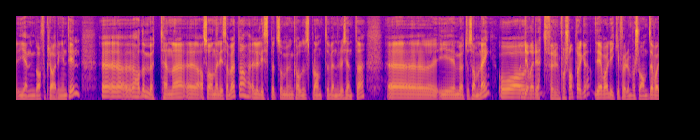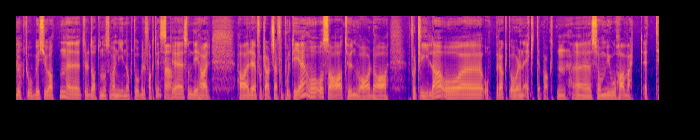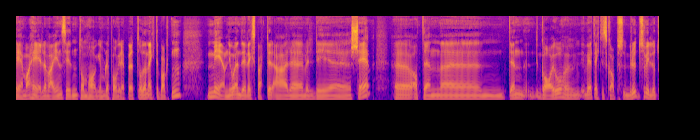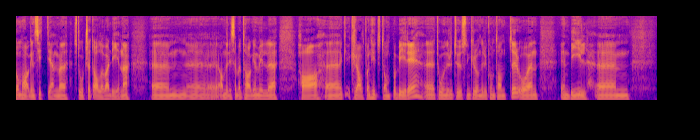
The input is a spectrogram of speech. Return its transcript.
gjenga forklaringen til, hadde møtt henne, altså Anne-Elisabeth, da, eller Lisbeth som hun kalles blant venner og kjente, i møtesammenheng. Og det var rett før hun forsvant, var det ikke det? Det var like før hun forsvant. Det var i oktober 2018. Jeg tror datoen også var 9. oktober, faktisk, ja. som de har, har, forklart seg for politiet, og, og sa at hun var da fortvila og eh, oppbrakt over denne ektepakten, eh, som jo har vært et tema hele veien siden Tom Hagen ble pågrepet. Og den ektepakten mener jo en del eksperter er eh, veldig skjev. At den, den ga jo Ved et ekteskapsbrudd så ville jo Tom Hagen sitte igjen med stort sett alle verdiene. Anne-Elisabeth Hagen ville ha krav på en hyttetomt på Biri, 200 000 kroner i kontanter og en en bil.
